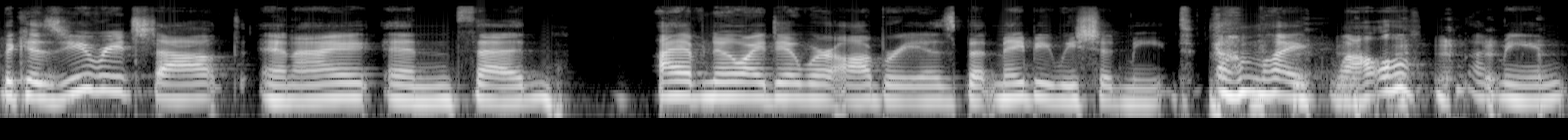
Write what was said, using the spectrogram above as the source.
Because you reached out and I and said, I have no idea where Aubrey is, but maybe we should meet. I'm like, well, I mean,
